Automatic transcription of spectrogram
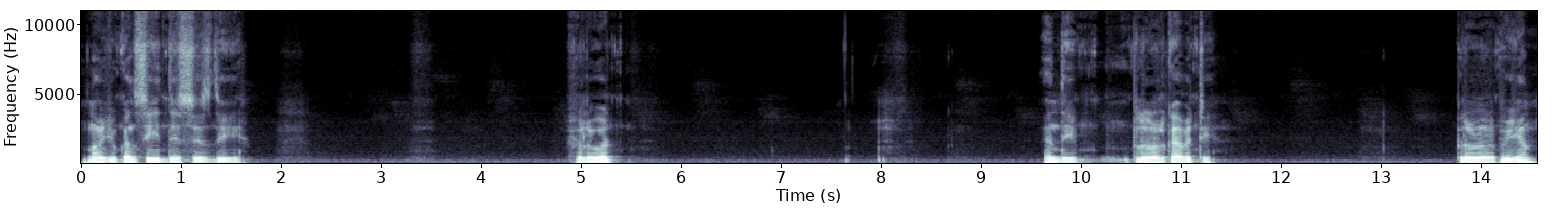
Now you can see this is the fluid in the pleural cavity, pleural effusion.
